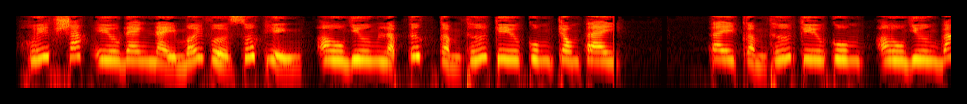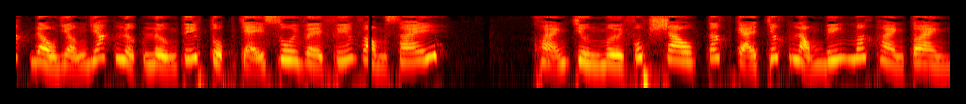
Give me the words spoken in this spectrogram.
Huyết sắc yêu đan này mới vừa xuất hiện, Âu Dương lập tức cầm thứ kiêu cung trong tay. Tay cầm thứ kiêu cung, Âu Dương bắt đầu dẫn dắt lực lượng tiếp tục chạy xuôi về phía vòng xoáy. Khoảng chừng 10 phút sau, tất cả chất lỏng biến mất hoàn toàn.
